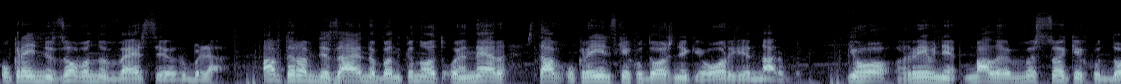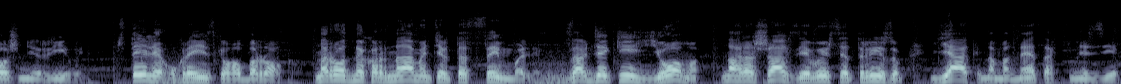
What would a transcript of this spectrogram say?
українізовану версію рубля. Автором дизайну банкнот УНР став український художник Георгій Нарбут. Його гривні мали високий художній рівень в стилі українського бароко, народних орнаментів та символів. Завдяки йому на грошах з'явився тризуб, як на монетах князів.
